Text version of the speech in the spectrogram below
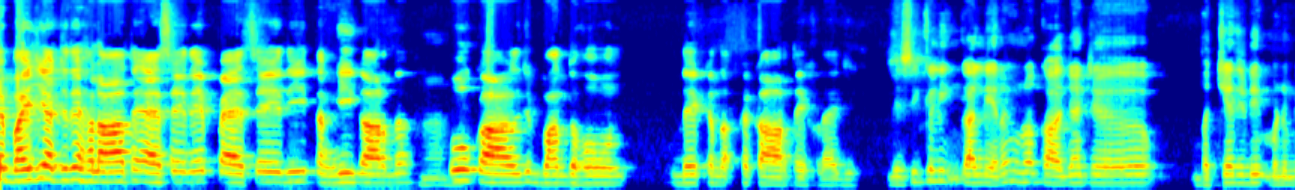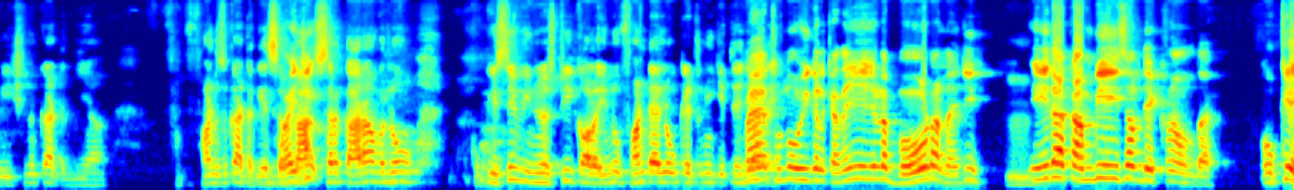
ਤੇ ਬਾਈ ਜੀ ਅੱਜ ਦੇ ਹਾਲਾਤ ਐਸੇ ਨੇ ਪੈਸੇ ਦੀ ਤੰਗੀ ਕਾਰਨ ਉਹ ਕਾਲਜ ਬੰਦ ਹੋਣ ਦੇ ਕਗਾਰ ਤੇ ਖੜਾ ਹੈ ਜੀ। ਬੇਸਿਕਲੀ ਗੱਲ ਇਹ ਹੈ ਨਾ ਉਹਨਾਂ ਕਾਲਜਾਂ 'ਚ ਬੱਚਿਆਂ ਦੀ ਜਿਹੜੀ ਐਡਮਿਸ਼ਨ ਘਟ ਗਈਆਂ ਫੰਡਸ ਘਟ ਗਏ ਸਰਕਾਰ ਵੱਲੋਂ ਕਿਸੇ ਵੀ ਯੂਨੀਵਰਸਿਟੀ ਕਾਲਜ ਨੂੰ ਫੰਡ ਐਲੋਕੇਟ ਨਹੀਂ ਕੀਤੇ ਜਾ ਮੈਂ ਤੁਹਾਨੂੰ ਉਹੀ ਗੱਲ ਕਹਿੰਦਾ ਜੀ ਇਹ ਜਿਹੜਾ ਬੋਰਡ ਆ ਨਾ ਜੀ ਇਹਦਾ ਕੰਮ ਵੀ ਇਹੀ ਸਭ ਦੇਖਣਾ ਹੁੰਦਾ ਓਕੇ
